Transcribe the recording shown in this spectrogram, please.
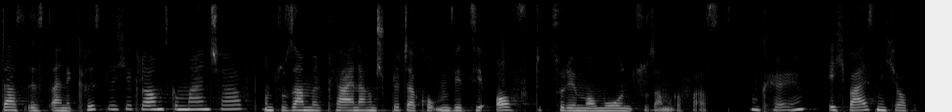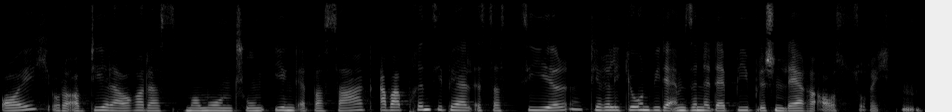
Das ist eine christliche Glaubensgemeinschaft und zusammen mit kleineren Splittergruppen wird sie oft zu den Mormonen zusammengefasst. Okay. Ich weiß nicht, ob euch oder ob dir, Laura, das Mormonentum irgendetwas sagt, aber prinzipiell ist das Ziel, die Religion wieder im Sinne der biblischen Lehre auszurichten.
